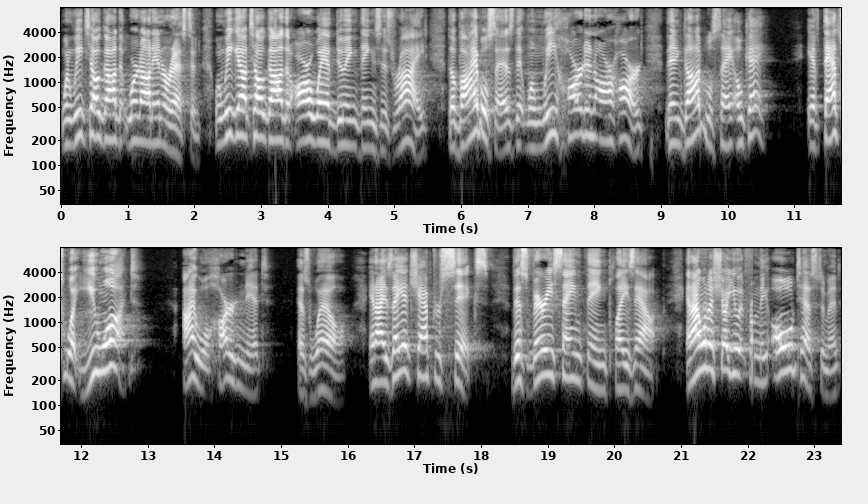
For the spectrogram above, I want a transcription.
when we tell God that we're not interested, when we tell God that our way of doing things is right, the Bible says that when we harden our heart, then God will say, okay, if that's what you want, I will harden it as well. In Isaiah chapter 6, this very same thing plays out. And I want to show you it from the Old Testament,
